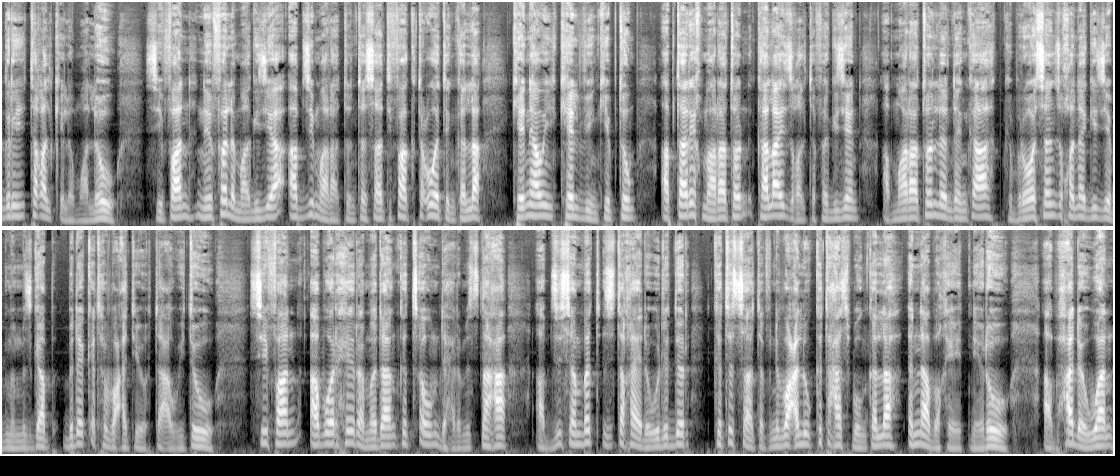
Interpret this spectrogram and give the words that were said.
እግሪ ተቐልቂሎም ኣለዉ። ሲፋን ንፈለማ ግዜኣ ኣብዚ ማራቶን ተሳቲፋ ክትዕወት እንከላ፣ ኬንያዊ ኬልቪን ኪፕቱም ኣብ ታሪኽ ማራቶን ካልኣይ ዝቐልጠፈ ግዜን ኣብ ማራቶን ለንደን ከኣ ክብረወሰን ዝኾነ ግዜ ብምምዝጋብ ብደቂ ተባዕትዮ ተዓዊቱ። ሲፋን ኣብ ወርሒ ረመዳን ክትጸውም ድሕሪ ምጽናሓ፣ ኣብዚ ሰንበት ዝተኻየደ ውድድር ክትሳተፍ ንባዕሉ ክትሓስቦ እንከላ እናበኸየት ነይሩ ኣብ ሓደ እዋን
